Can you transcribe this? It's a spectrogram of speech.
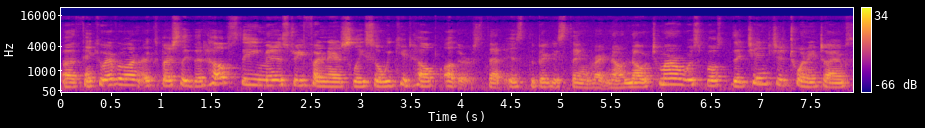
thank you everyone, especially that helps the ministry financially so we could help others. That is the biggest thing right now. Now, tomorrow we're supposed to, they changed it 20 times.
